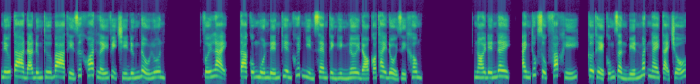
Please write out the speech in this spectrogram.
Nếu ta đã đứng thứ ba thì dứt khoát lấy vị trí đứng đầu luôn. Với lại, ta cũng muốn đến thiên khuyết nhìn xem tình hình nơi đó có thay đổi gì không. Nói đến đây, anh thúc giục pháp khí, cơ thể cũng dần biến mất ngay tại chỗ.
